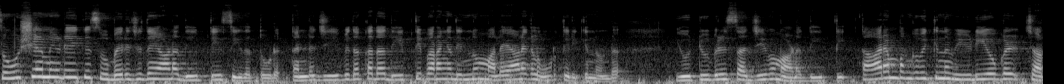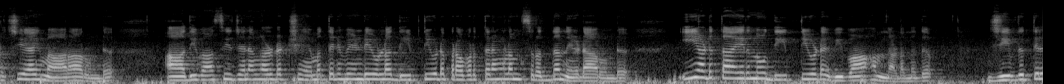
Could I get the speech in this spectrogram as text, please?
സോഷ്യൽ മീഡിയയ്ക്ക് സുപരിചിതയാണ് ദീപ്തി സീതത്തോട്. തന്റെ ജീവിതകഥ ദീപ്തി പറഞ്ഞതിന്നും മലയാളികൾ ഓർത്തിരിക്കുന്നുണ്ട്. യൂട്യൂബിൽ സജീവമാണ് ദീപ്തി. താരം പങ്കുവയ്ക്കുന്ന വീഡിയോകൾ ചർച്ചയായി മാറാറുണ്ട്. ആദിവാസി ജനങ്ങളുടെ ക്ഷേമത്തിന് വേണ്ടിയുള്ള ദീപ്തിയുടെ പ്രവർത്തനങ്ങളും ശ്രദ്ധ നേടാറുണ്ട്. ഈ അടുത്തായിരുന്നു ദീപ്തിയുടെ വിവാഹം നടന്നത്. ജീവിതത്തിൽ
